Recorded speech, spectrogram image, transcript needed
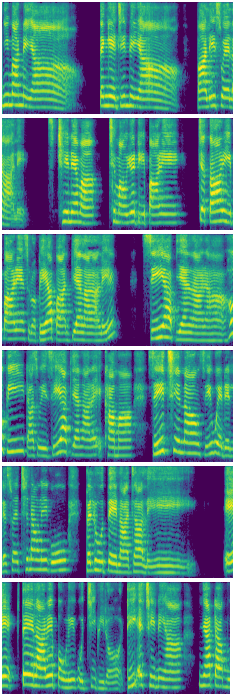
ညီမနှစ်ယောက်တငယ်ချင်းနှစ်ယောက်ဘာလေးဆွဲလာလဲချင်းထဲမှာချင်မောင်ရွက်တွေပါတယ်ကြက်သားတွေပါတယ်ဆိုတော့ဘယ်ကပါပြန်လာတာလဲ ဈေးရပြန်လာတာဟုတ်ပြီဒါဆိုရင်ဈေးရပြန်လာတဲ့အခါမှာဈေးချင်းအောင်ဈေးဝယ်တဲ့လက်ဆွဲချင်းအောင်လေးကိုဘယ်လိုတည်လာကြလဲအဲတည်လာတဲ့ပုံလေးကိုကြည့်ပြီးတော့ဒီအခြေအနေဟာမျှတမှု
